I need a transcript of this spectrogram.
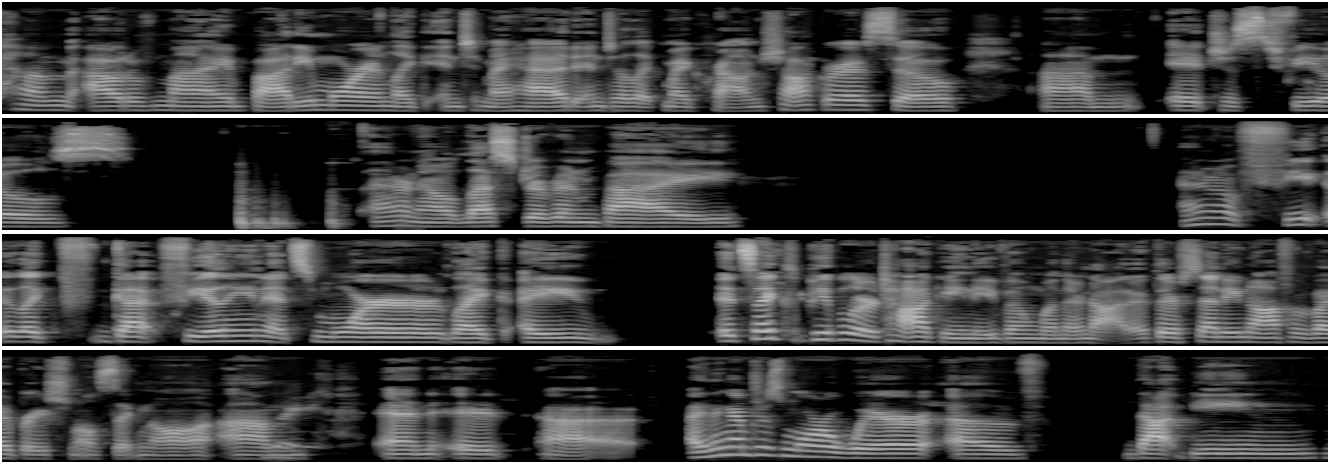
come out of my body more and like into my head, into like my crown chakra. So um, it just feels i don't know less driven by i don't know feel like gut feeling it's more like a it's like people are talking even when they're not they're sending off a vibrational signal um, right. and it uh, i think i'm just more aware of that being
